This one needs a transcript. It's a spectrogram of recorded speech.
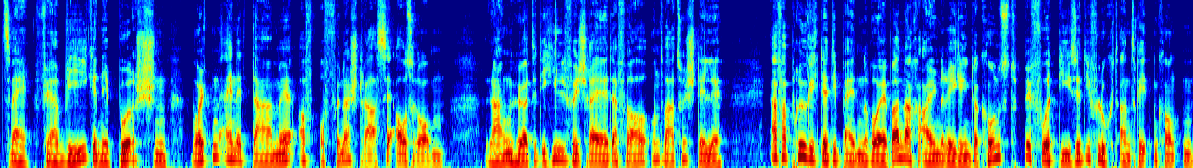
Zwei verwegene Burschen wollten eine Dame auf offener Straße ausrauben. Lang hörte die Hilfeschreie der Frau und war zur Stelle. Er verprügelte die beiden Räuber nach allen Regeln der Kunst, bevor diese die Flucht antreten konnten.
